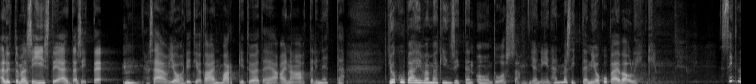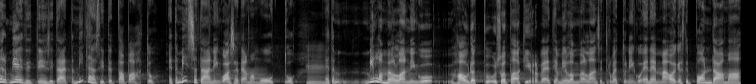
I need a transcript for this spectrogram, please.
älyttömän siistiä, että sitten sä johdit jotain varkkityötä ja aina ajattelin, että joku päivä mäkin sitten oon tuossa. Ja niinhän mä sitten joku päivä olinkin. Sitten me mietittiin sitä, että mitä sitten tapahtui, että missä tämä niinku asetelma muuttuu, mm. että milloin me ollaan niinku haudattu sotakirveet ja milloin me ollaan sitten ruvettu niinku enemmän oikeasti bondaamaan.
